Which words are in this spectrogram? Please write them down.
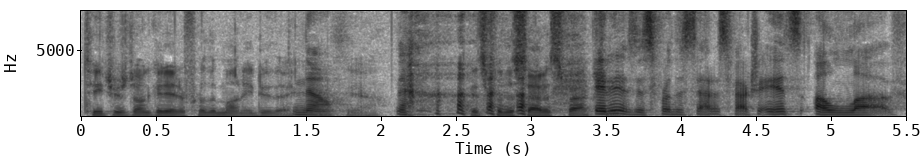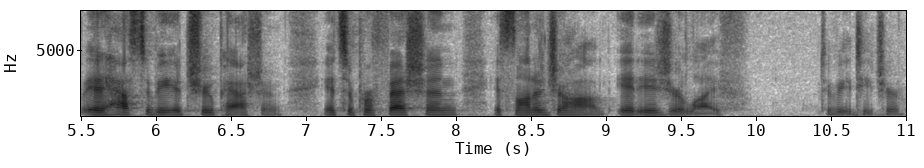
teachers don't get in it for the money, do they? No. Yeah. it's for the satisfaction. It is. It's for the satisfaction. It's a love. It has to be a true passion. It's a profession. It's not a job. It is your life to be a teacher.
